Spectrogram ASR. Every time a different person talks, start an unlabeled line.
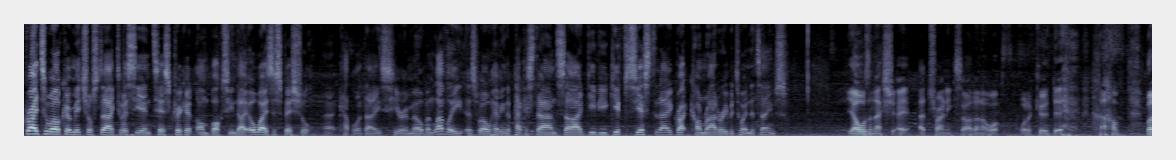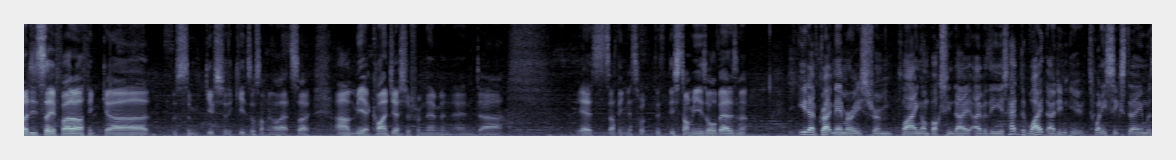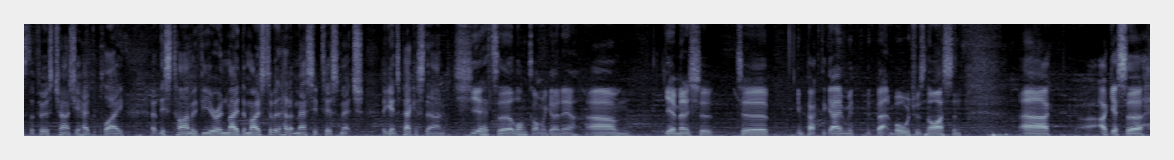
Great to welcome Mitchell Starc to SEN Test Cricket on Boxing Day. Always a special uh, couple of days here in Melbourne. Lovely as well having the Pakistan side give you gifts yesterday. Great camaraderie between the teams.
Yeah, I wasn't actually at training, so I don't know what, what occurred there. um, but I did see a photo. I think uh, some gifts for the kids or something like that. So um, yeah, kind gesture from them, and, and uh, yeah, I think that's what this time of year is all about, isn't it?
You'd have great memories from playing on Boxing Day over the years. Had to wait though, didn't you? 2016 was the first chance you had to play at this time of year and made the most of it. Had a massive test match against Pakistan.
Yeah, it's a long time ago now. Um, yeah, managed to, to impact the game with, with bat and ball, which was nice. And uh, I guess a,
